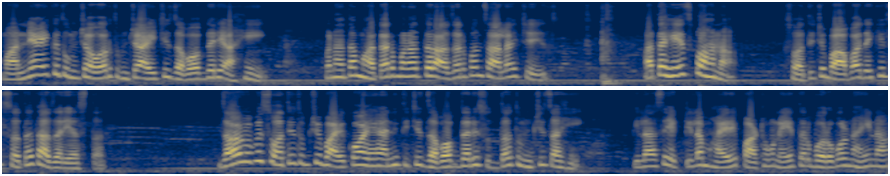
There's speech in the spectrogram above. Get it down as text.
मान्य आहे की तुमच्यावर तुमच्या आईची जबाबदारी आहे पण आता म्हातारपणात तर आजार पण चालायचेच. आता हेच पहा ना स्वातीचे बाबा देखील सतत आजारी असतात. जाऊ बाबा स्वाती तुमची बायको आहे आणि तिची जबाबदारी सुद्धा तुमचीच आहे. तिला असे एकटीला माहेरी पाठवणे तर बरोबर नाही ना?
